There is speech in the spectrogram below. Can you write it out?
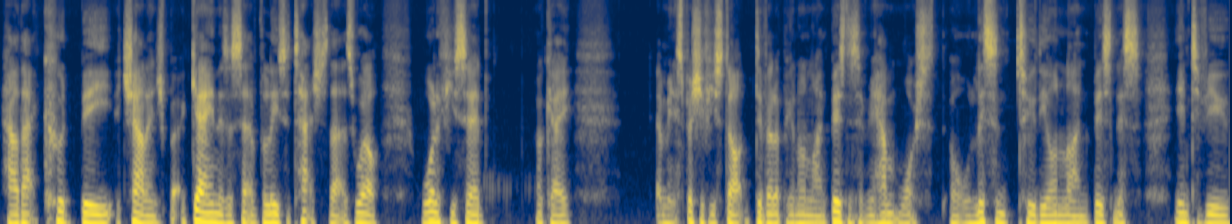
how that could be a challenge. But again, there's a set of beliefs attached to that as well. What if you said, "Okay"? I mean, especially if you start developing an online business, if you haven't watched or listened to the online business interview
